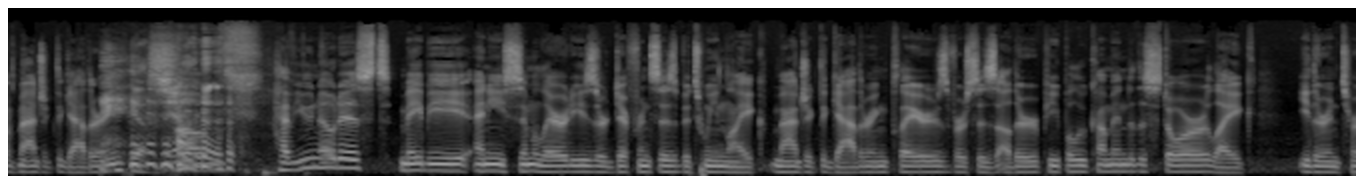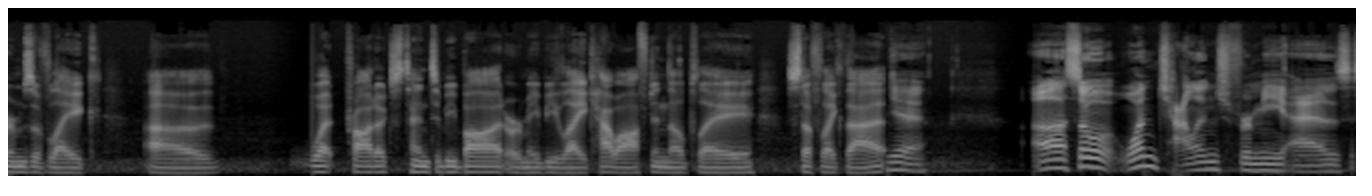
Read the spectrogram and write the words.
of Magic the Gathering. Yes. Um, have you noticed maybe any similarities or differences between like Magic the Gathering players versus other people who come into the store? Like, either in terms of like, uh, what products tend to be bought, or maybe like how often they'll play, stuff like that. Yeah. Uh, so one challenge for me as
